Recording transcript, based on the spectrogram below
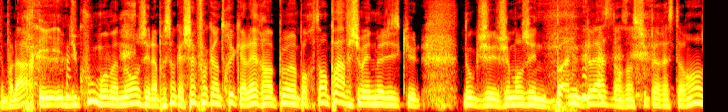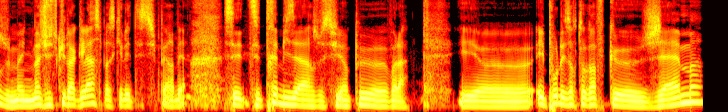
voilà. Et, du coup, moi maintenant, j'ai l'impression qu'à chaque fois qu'un truc a l'air un peu important, paf, je mets une majuscule. Donc je vais manger une bonne glace dans un super restaurant, je mets une majuscule à glace parce qu'elle était super bien. C'est très bizarre. Je suis un peu euh, voilà. Et, euh, et, pour les orthographes que j'aime,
